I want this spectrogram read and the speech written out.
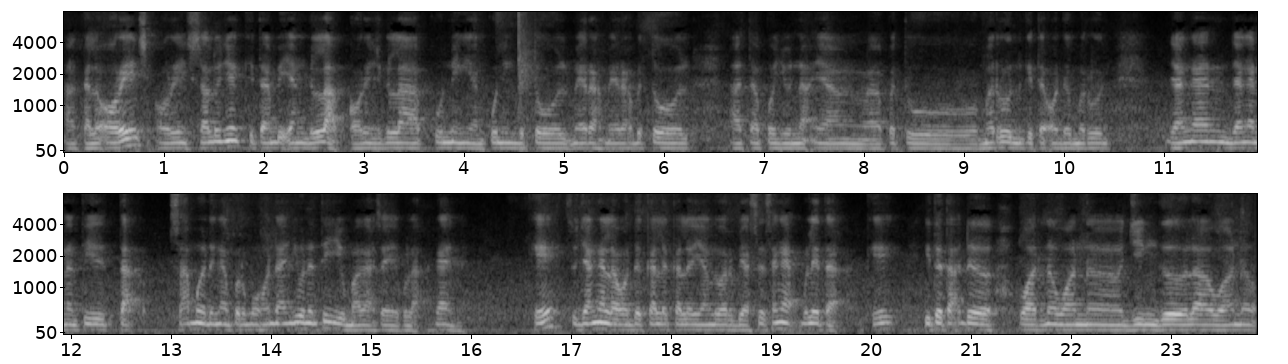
Ha, kalau orange orange selalunya kita ambil yang gelap. Orange gelap kuning yang kuning betul merah-merah betul ataupun you nak yang apa tu maroon kita order maroon. Jangan jangan nanti tak sama dengan permohonan you nanti you marah saya pula kan okey so janganlah order color-color yang luar biasa sangat boleh tak? Okey kita tak ada warna-warna jingga lah warna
